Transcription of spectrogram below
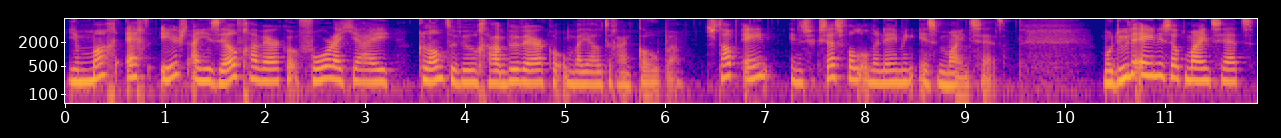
Je mag echt eerst aan jezelf gaan werken voordat jij klanten wil gaan bewerken om bij jou te gaan kopen. Stap 1 in een succesvolle onderneming is mindset. Module 1 is ook mindset.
